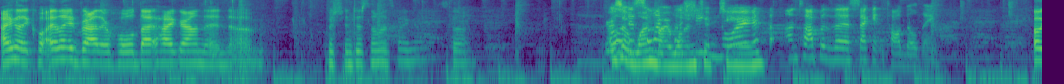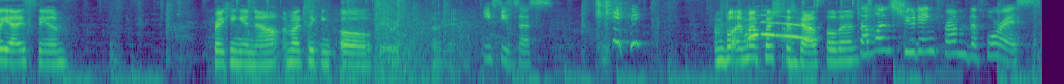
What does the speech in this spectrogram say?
I like I like rather hold that high ground than um push into someone's high ground. So There's oh, a one someone by one fifteen. on top of the second tall building. oh yeah, I see him breaking in now. I'm not taking. Oh okay, okay. He sees us. I'm I'm gonna push to castle then. Someone's shooting from the forest.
